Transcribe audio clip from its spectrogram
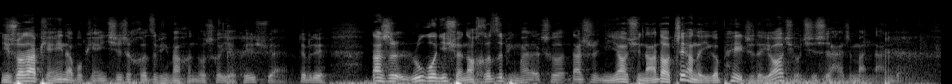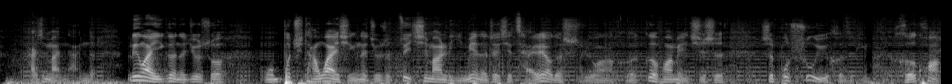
你说它便宜呢不便宜，其实合资品牌很多车也可以选，对不对？但是如果你选到合资品牌的车，但是你要去拿到这样的一个配置的要求，其实还是蛮难的，还是蛮难的。另外一个呢，就是说我们不去谈外形的，就是最起码里面的这些材料的使用啊和各方面，其实是不输于合资品牌的。何况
